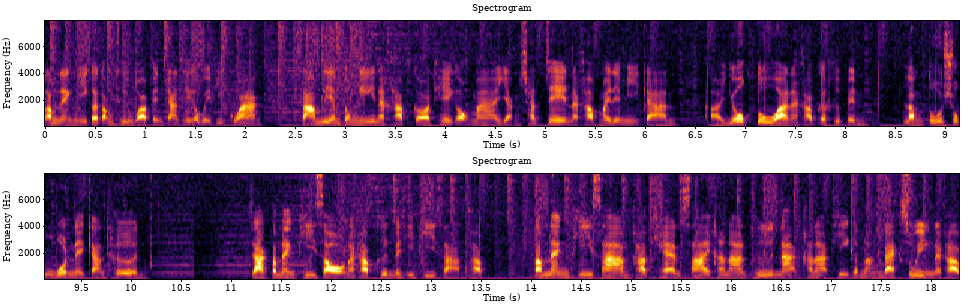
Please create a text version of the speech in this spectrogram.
ตำแหน่งนี้ก็ต้องถือว่าเป็นการเทคเอาไว้ที่กว้าง สามเหลี่ยมตรงนี้นะครับ ก็เทคออกมาอย่างชัดเจนนะครับ ไม่ได้มีการาโยกตัวนะครับ ก็คือเป็นลำตัวช่วงบนในการเทิร์นจากตำแหน่ง P2 นะครับ ขึ้นไปที่ P3 ครับ ตำแหน่ง P3 ครับ แขนซ้ายขนาดพื้นณขณะที่กำลังแบ็กสวิงนะครับ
